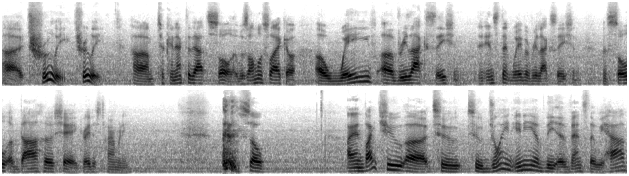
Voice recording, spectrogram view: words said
Uh, truly, truly, um, to connect to that soul. It was almost like a, a wave of relaxation, an instant wave of relaxation the soul of Da He Xie, greatest harmony. so I invite you uh, to, to join any of the events that we have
